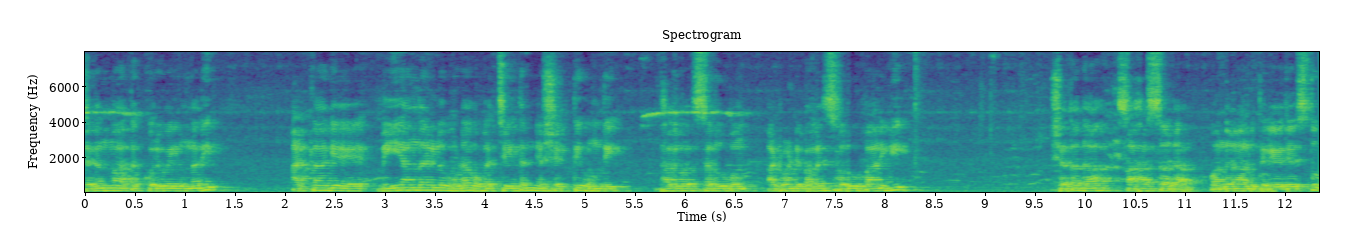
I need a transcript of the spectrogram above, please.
జగన్మాత కొలువై ఉన్నది. అట్లాగే మీ అందరిలో కూడా ఒక చైతన్య శక్తి ఉంది భగవత్ స్వరూపం అటువంటి భగవత్ స్వరూపానికి. శతద సహస్రద వందనాలు తెలియజేస్తూ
